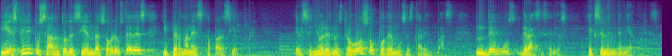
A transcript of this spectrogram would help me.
y Espíritu Santo descienda sobre ustedes y permanezca para siempre. El Señor es nuestro gozo, podemos estar en paz. Demos gracias a Dios. Excelente miércoles.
